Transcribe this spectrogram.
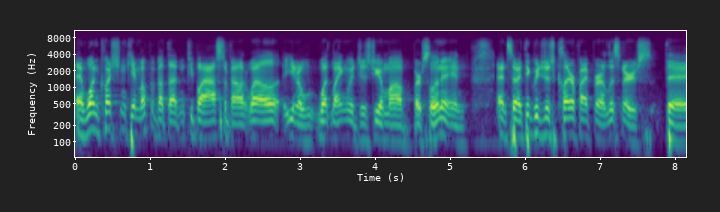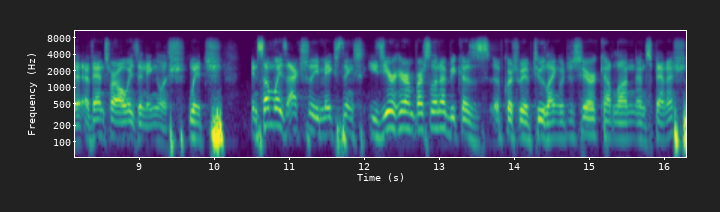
And one question came up about that, and people asked about, well, you know, what language is GeoMob Barcelona in? And so I think we just clarify for our listeners the events are always in English, which in some ways actually makes things easier here in Barcelona because, of course, we have two languages here, Catalan and Spanish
